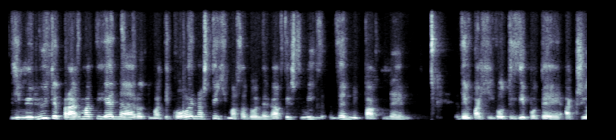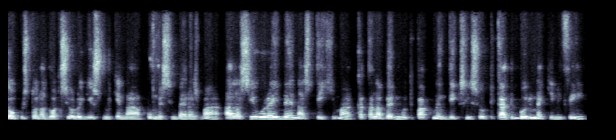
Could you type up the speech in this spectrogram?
δημιουργείται πράγματι ένα ερωτηματικό, ένα στίχημα θα το έλεγα. Αυτή τη στιγμή δεν υπάρχουν δεν υπάρχει οτιδήποτε αξιόπιστο να το αξιολογήσουμε και να πούμε συμπέρασμα, αλλά σίγουρα είναι ένα στίχημα. Καταλαβαίνουμε ότι υπάρχουν ενδείξεις ότι κάτι μπορεί να κινηθεί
